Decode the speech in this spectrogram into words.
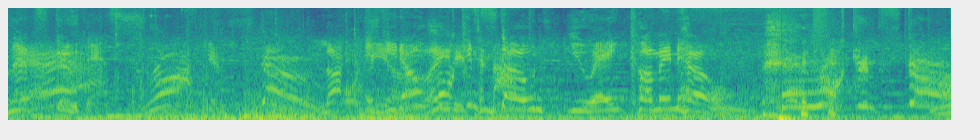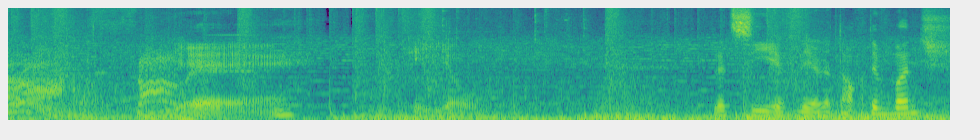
Let's do this. Rock and stone. Luck if you don't rock and stone, you ain't coming home. Rock and stone! yeah. Okay, yo. Let's see if they're the talkative bunch.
